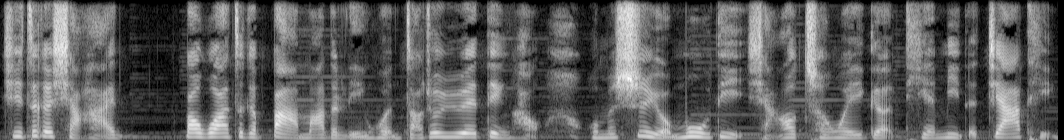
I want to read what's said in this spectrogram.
其实这个小孩包括这个爸妈的灵魂，早就约定好，我们是有目的，想要成为一个甜蜜的家庭。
